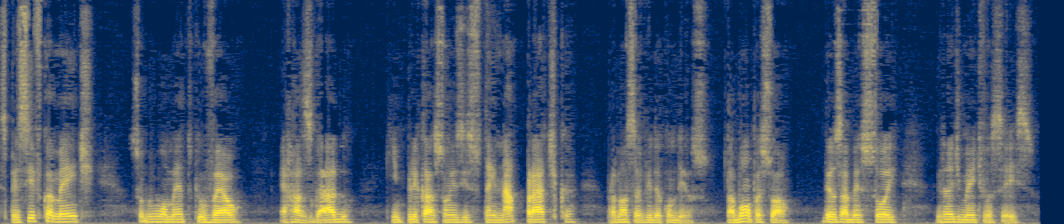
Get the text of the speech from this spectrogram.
especificamente sobre o momento que o véu é rasgado, que implicações isso tem na prática para nossa vida com Deus. Tá bom, pessoal? Deus abençoe grandemente vocês.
